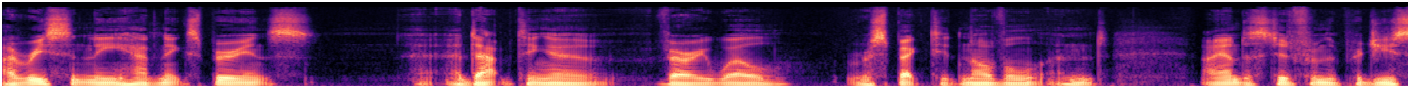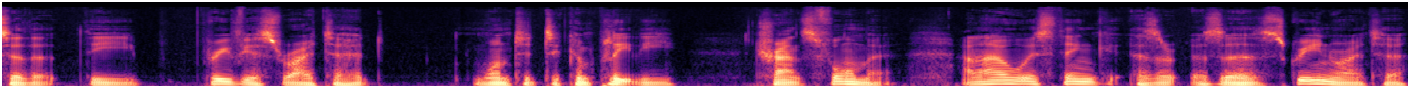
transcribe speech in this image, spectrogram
I recently had an experience uh, adapting a very well respected novel, and I understood from the producer that the previous writer had wanted to completely transform it. And I always think, as a, as a screenwriter,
